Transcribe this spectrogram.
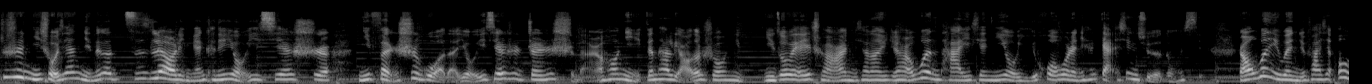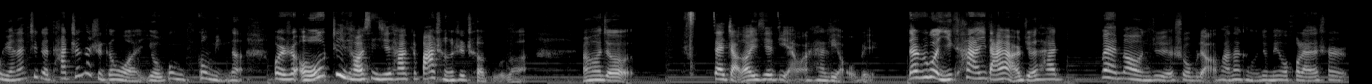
就是你首先你那个资料里面肯定有一些是你粉饰过的，有一些是真实的。然后你跟他聊的时候，你你作为 HR，你相当于就是问他一些你有疑惑或者你很感兴趣的东西，然后问一问，你就发现哦，原来这个他真的是跟我有共共鸣的，或者是哦这条信息他八成是扯犊子了，然后就再找到一些点往下聊呗。但如果一看一打眼觉得他。外貌你就觉得受不了的话，那可能就没有后来的事儿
